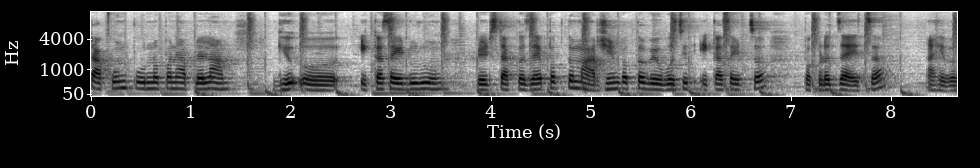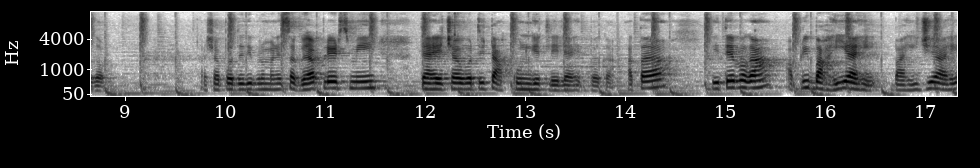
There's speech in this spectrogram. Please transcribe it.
टाकून पूर्णपणे आपल्याला घेऊ एका साईडवरून प्लेट्स टाकत जाय. फक्त मार्जिन फक्त व्यवस्थित एका साईडचं पकडत जायचं आहे बघा. अशा पद्धतीप्रमाणे सगळ्या प्लेट्स मी त्या ह्याच्यावरती टाकून घेतलेल्या आहेत बघा. आता इथे बघा आपली बाही आहे. बाही जी आहे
